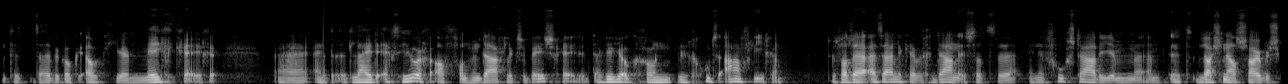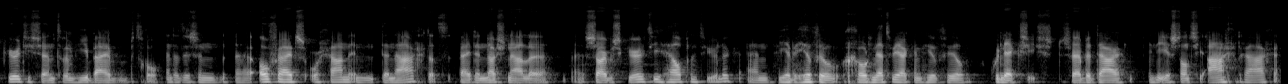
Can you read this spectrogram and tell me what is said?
dat, dat heb ik ook elke keer meegekregen. Uh, en het, het leidde echt heel erg af van hun dagelijkse bezigheden. Daar wil je ook gewoon weer goed aanvliegen. Dus wat wij uiteindelijk hebben gedaan is dat we in een vroeg stadium uh, het Nationaal Cybersecurity Centrum hierbij betrokken. En dat is een uh, overheidsorgaan in Den Haag dat bij de nationale cybersecurity helpt natuurlijk. En die hebben heel veel groot netwerk en heel veel connecties. Dus we hebben daar in de eerste instantie aangedragen.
